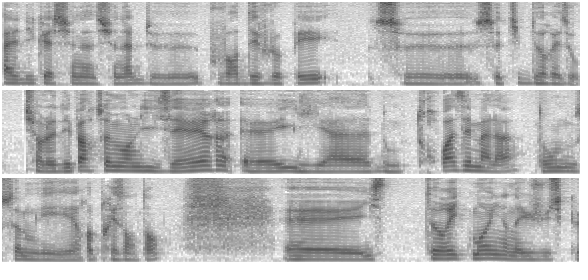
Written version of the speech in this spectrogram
à l'éducation nationale de pouvoir développer ce, type de réseau. Sur le département de l'Isère, euh, il y a donc trois EMALA dont nous sommes les représentants. Euh, Historiquement, il y en a eu jusque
